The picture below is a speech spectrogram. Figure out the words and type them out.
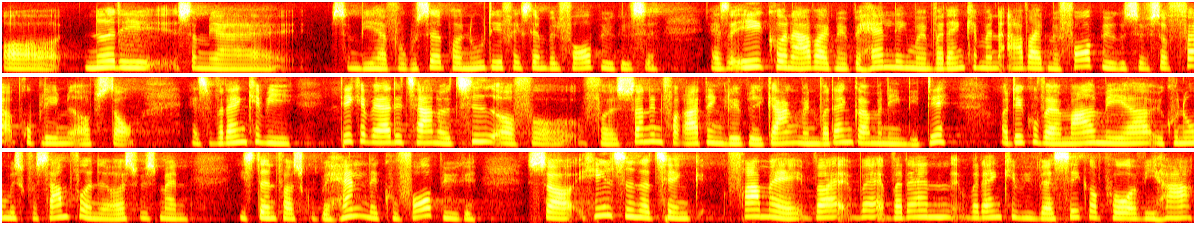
Og noget af det, som, jeg, som vi har fokuseret på nu, det er for eksempel forebyggelse. Altså ikke kun arbejde med behandling, men hvordan kan man arbejde med forebyggelse, så før problemet opstår. Altså hvordan kan vi, det kan være, at det tager noget tid at få, få sådan en forretning løbet i gang, men hvordan gør man egentlig det? Og det kunne være meget mere økonomisk for samfundet også, hvis man i stedet for at skulle behandle, kunne forebygge. Så hele tiden at tænke fremad, hvordan, hvordan kan vi være sikre på, at vi har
